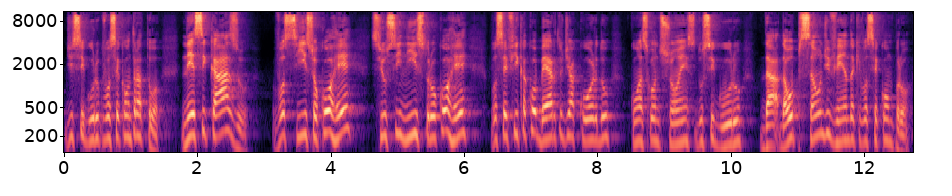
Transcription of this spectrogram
de seguro que você contratou. Nesse caso, se isso ocorrer, se o sinistro ocorrer, você fica coberto de acordo com as condições do seguro, da, da opção de venda que você comprou.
